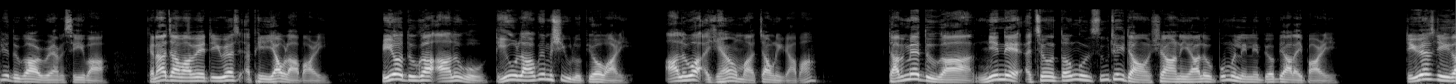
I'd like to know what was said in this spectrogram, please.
ဖြစ်သူက Ramsey ပါခဏကြာမှပဲ TS အဖေရောက်လာပါရီပြီးတော့သူကအားလို့ကိုဒီကိုလာခွင့်မရှိဘူးလို့ပြောပါရီအားလို့ကအရန်အောင်မှကြောက်နေတာပါဒါပေမဲ့သူကမြင့်နဲ့အချွန်သုံးခုစူးထိတ်တောင်ရှာနေရလို့ပုံမလင်းလင်းပြောပြလိုက်ပါရီ TSD က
